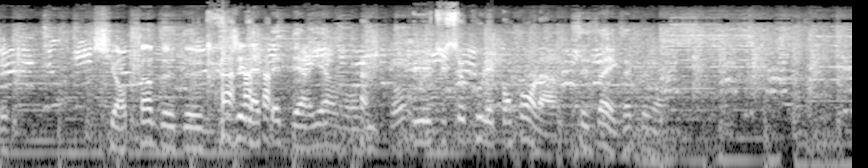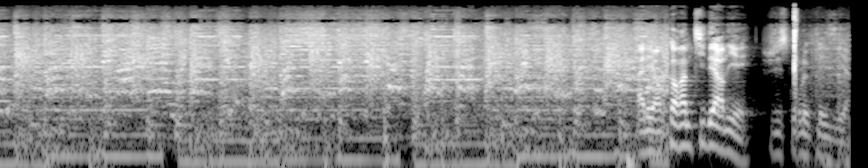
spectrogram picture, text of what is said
Je, suis en train de, de bouger la tête derrière mon micro. Tu, tu secoues les pompons là. C'est ça, exactement. Allez, encore un petit dernier, juste pour le plaisir.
